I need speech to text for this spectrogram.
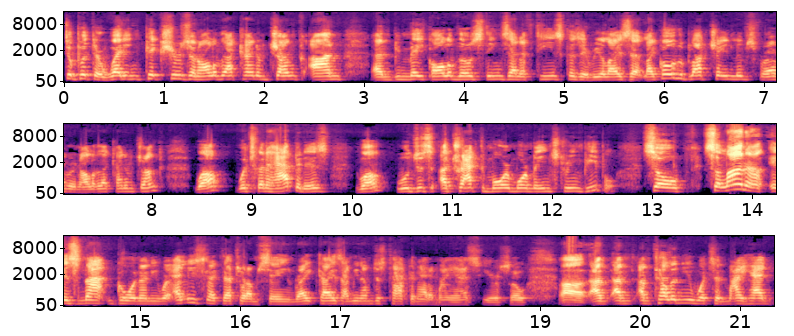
to put their wedding pictures and all of that kind of junk on and make all of those things NFTs because they realize that, like, oh, the blockchain lives forever and all of that kind of junk. Well, what's going to happen is, well, we'll just attract more and more mainstream people. So Solana is not going anywhere. At least, like, that's what I'm saying, right, guys? I mean, I'm just talking out of my ass here. So uh, I'm, I'm, I'm telling you what's in my head,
